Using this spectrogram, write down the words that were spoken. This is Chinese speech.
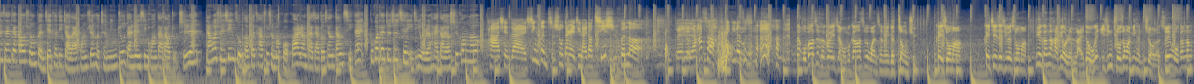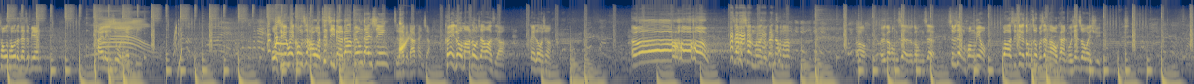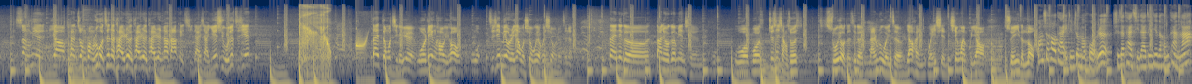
三三在高雄，本届特地找来黄轩和陈明珠担任星光大道主持人，两位全新组合会擦出什么火花，让大家都相当期待。不过在这之前，已经有人嗨到要失控喽。他现在兴奋指数大概已经来到七十分了。对对对，哈操，太低了，是不是？但我不知道这可不可以讲，我们刚刚是不是完成了一个壮举？可以说吗？可以借这机会说吗？因为刚刚还没有人来，对我已经着装完毕很久了，所以我刚刚偷偷的在这边拍了一支我的 MV。我今天会控制好我自己的，大家不用担心。只来给大家看一下，可以露吗？露一下袜子啊，可以露一下。哦，这样算吗？有看到吗？哦，有一个红色，有一个红色，是不是很荒谬？不好意思，这个动作不是很好看，我先收回去。上面要看状况，如果真的太热、太热、太热，那大家可以期待一下，也许我就直接。再等我几个月，我练好以后，我直接没有人要我秀，我也会秀的，真的。在那个大牛哥面前，我我就是想说，所有的这个男入围者要很危险，千万不要随意的露。光是后台已经这么火热，实在太期待今天的红毯啦！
